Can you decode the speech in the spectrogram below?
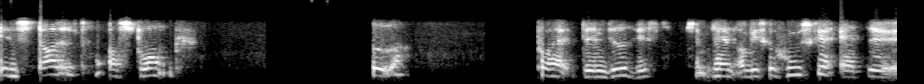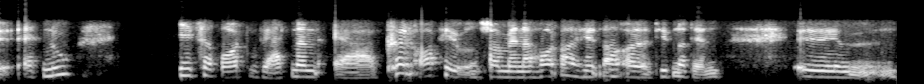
en stolt og strunk sidder på den hvide hest, simpelthen. Og vi skal huske, at, øh, at nu i tarot-verdenen er køn ophævet, så man er hånd og hænder og dit og den. Øh,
